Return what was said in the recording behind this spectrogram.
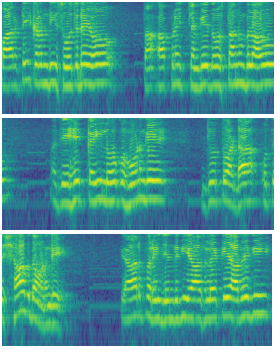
ਪਾਰਟੀ ਕਰਨ ਦੀ ਸੋਚ ਰਹੇ ਹੋ, ਤਾਂ ਆਪਣੇ ਚੰਗੇ ਦੋਸਤਾਂ ਨੂੰ ਬੁਲਾਓ। ਅਜਿਹੇ ਕਈ ਲੋਕ ਹੋਣਗੇ ਜੋ ਤੁਹਾਡਾ ਉਤਸ਼ਾਹ ਵਧਾਉਣਗੇ। ਪਿਆਰ ਭਰੀ ਜ਼ਿੰਦਗੀ ਆਸ ਲੈ ਕੇ ਆਵੇਗੀ।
